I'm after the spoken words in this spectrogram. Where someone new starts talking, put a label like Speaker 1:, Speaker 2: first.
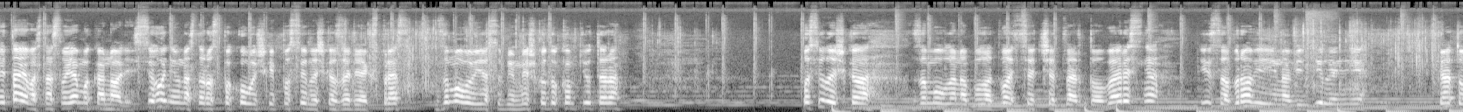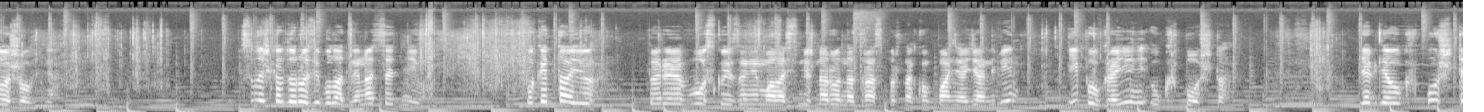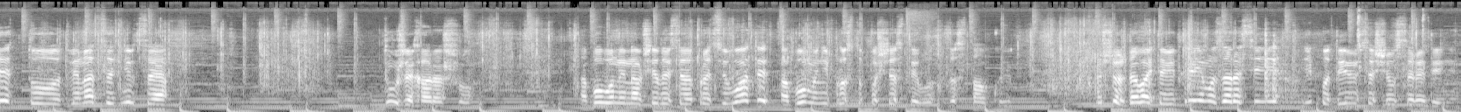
Speaker 1: Вітаю вас на своєму каналі. Сьогодні у нас на розпаковочці посилочка з AliExpress. Замовив я собі мишку до комп'ютера. Посилочка замовлена була 24 вересня і забрав її на відділенні 5 жовтня. Посилочка в дорозі була 12 днів. По Китаю перевозкою займалась міжнародна транспортна компанія Янвін і по Україні Укрпошта. Як для Укрпошти, то 12 днів це дуже хорошо. Або вони навчилися працювати, або мені просто пощастило з доставкою. Ну що ж, давайте відкриємо зараз її і подивимося, що всередині.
